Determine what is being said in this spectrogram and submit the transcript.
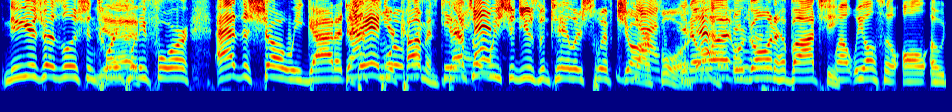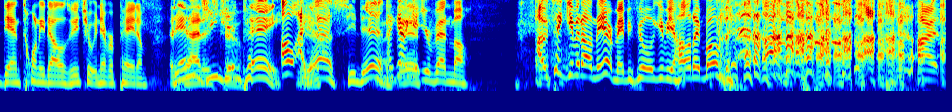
New Year's resolution 2024. As a show, we got it. That's Dan, you're coming. That's what we should use the Taylor Swift jar Yes. for. You know what? We're going to hibachi. Well, we also all owe Dan twenty dollars each. but We never paid him. Danny That is G true. did pay. Oh, I- yes, he did. I gotta get your Venmo. I would say give it on the air. Maybe people will give you a holiday bonus. all right.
